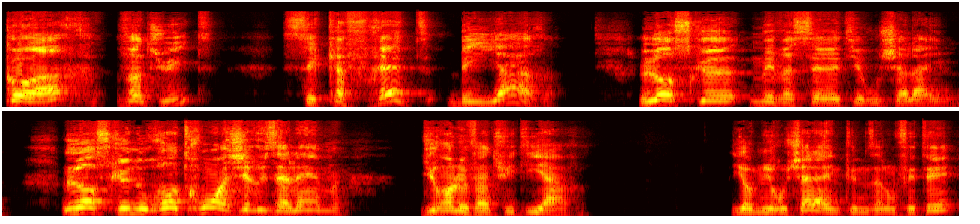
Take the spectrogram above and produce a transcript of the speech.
Koar 28, c'est Kafret Beyar lorsque Mevaseret Yerushalayim, lorsque nous rentrons à Jérusalem durant le 28 Iyar, Yom Yerushalayim que nous allons fêter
